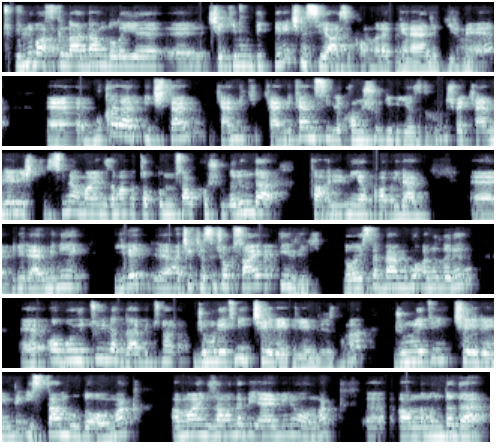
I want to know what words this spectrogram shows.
türlü baskılardan dolayı e, çekindikleri için siyasi konulara genelde girmeye e, bu kadar içten kendi kendi kendisiyle konuşur gibi yazılmış ve kendi eleştirisini ama aynı zamanda toplumsal koşulların da tahlilini yapabilen e, bir Ermeniye e, açıkçası çok sahip değildik. Dolayısıyla ben bu anıların e, o boyutuyla da bütün o Cumhuriyet'in ilk çeyreği diyebiliriz buna. Cumhuriyet'in ilk çeyreğinde İstanbul'da olmak ama aynı zamanda bir Ermeni olmak e, anlamında da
